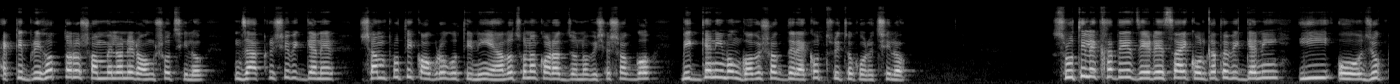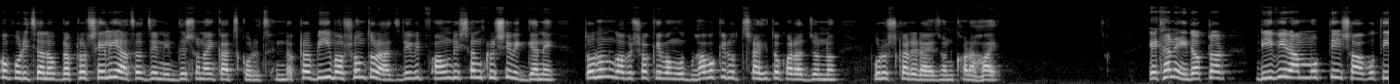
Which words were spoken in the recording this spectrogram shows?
একটি বৃহত্তর সম্মেলনের অংশ ছিল, যা কৃষিবিজ্ঞানের সাম্প্রতিক অগ্রগতি নিয়ে আলোচনা করার জন্য বিশেষজ্ঞ, বিজ্ঞানী এবং গবেষকদের একত্রিত করেছিল। শ্রুতিলেখা দে জেডএসআই কলকাতা বিজ্ঞানী, ই ও যুগ্ম পরিচালক ডক্টর শেলি আচার্যের নির্দেশনায় কাজ করেছেন। Doctor B Vasantharaj David foundation কৃষি বিজ্ঞানে তরুণ গবেষক এবং উদ্ভাবকের উৎসাহিত করার জন্য পুরস্কারের আয়োজন করা হয়। এখানে ডক্টর ডিভি রামমূর্তি, সভাপতি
